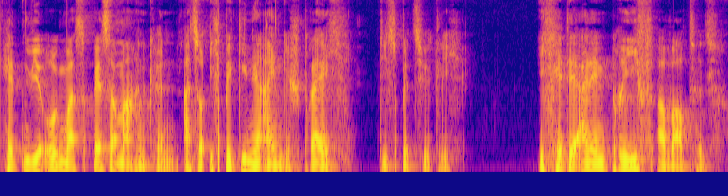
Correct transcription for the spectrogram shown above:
Hätten wir irgendwas besser machen können? Also ich beginne ein Gespräch diesbezüglich. Ich hätte einen Brief erwartet.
